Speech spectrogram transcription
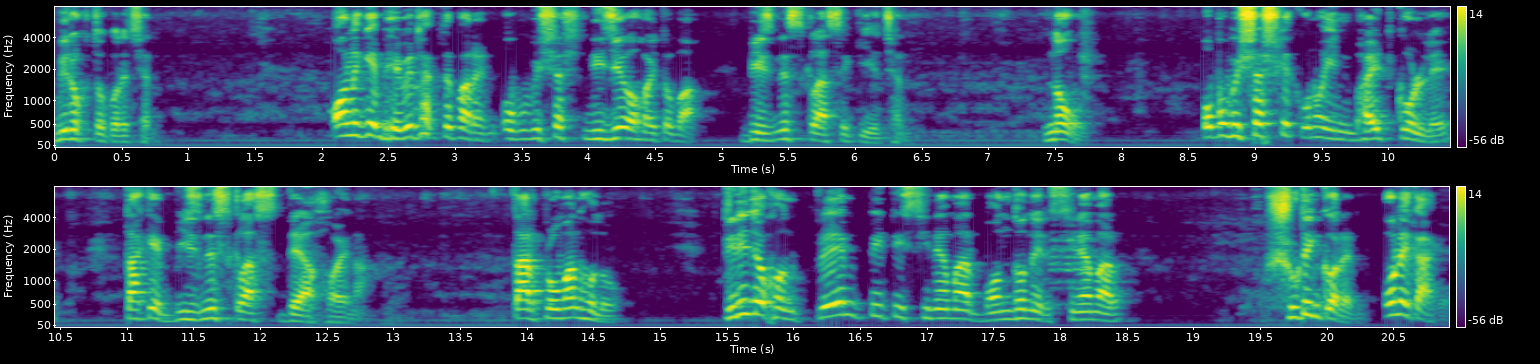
বিরক্ত করেছেন। অনেকে ভেবে থাকতে পারেন অপবিশ্বাস নিজেও হয়তোবা বিজনেস ক্লাসে গিয়েছেন। নো অপবিশ্বাসকে কোনো ইনভাইট করলে তাকে বিজনেস ক্লাস দেয়া হয় না। তার প্রমাণ হলো, তিনি যখন প্রেম প্রীতি সিনেমার বন্ধনের সিনেমার শুটিং করেন অনেক আগে,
